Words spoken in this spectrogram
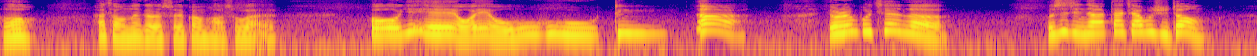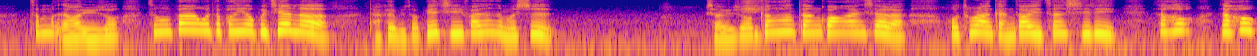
哦，他从那个水管跑出来了。哦耶耶，哦耶哦呼呼呼，叮啊！有人不见了，我是警察，大家不许动。怎么？然后鱼说：“怎么办？我的朋友不见了。”达克比说：“别急，发生什么事？”小鱼说：“刚刚灯光暗下来，我突然感到一阵吸力，然后，然后，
